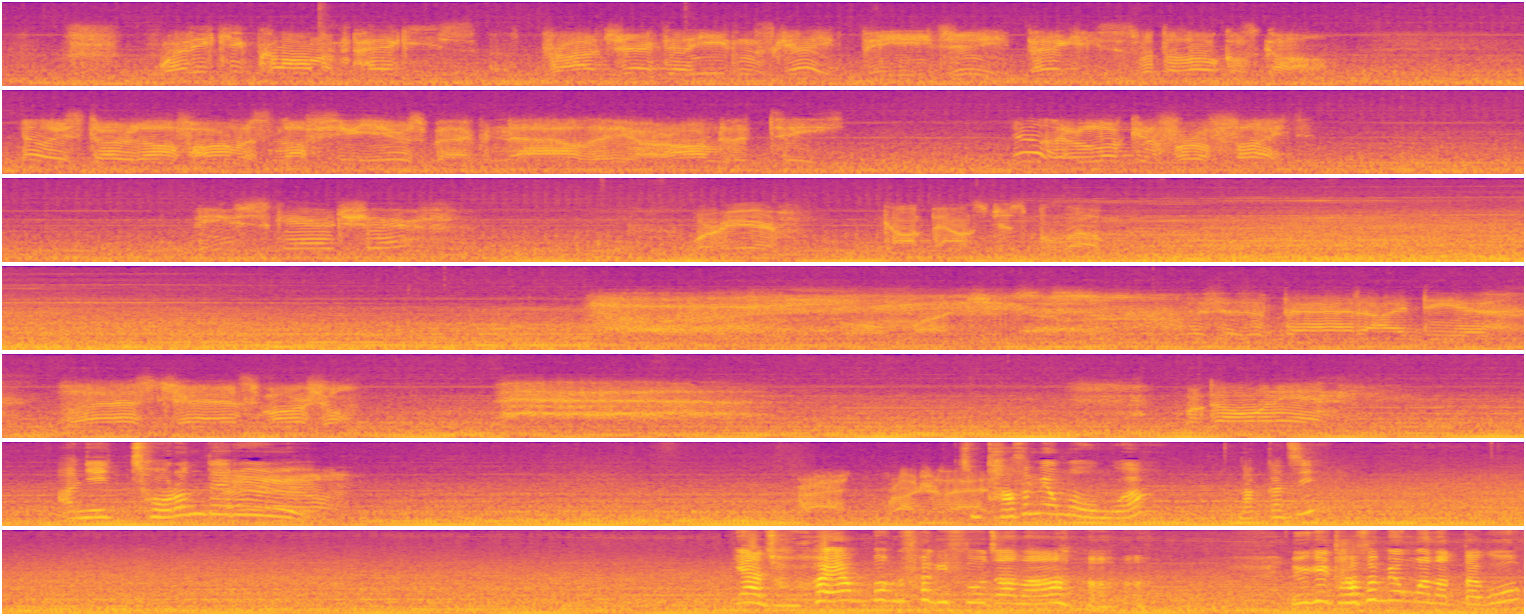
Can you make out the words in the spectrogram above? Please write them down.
Why do you keep calling them Peggies? Project at Eden's Gate, PEG. Peggies is what the locals call them. You know, they started off harmless enough a few years back, but now they are armed to the teeth. Yeah, they're looking for a fight. Are you scared, Sheriff? We're here. Compound's just below. 아니 저런 데를 지금. 다섯 명만 온 거야? 나까지? 야저 하얀 방사기 쏘잖아 여길 다섯 명만 왔다고?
